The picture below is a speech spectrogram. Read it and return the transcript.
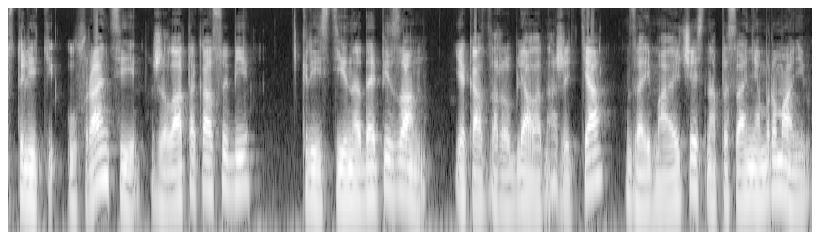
столітті у Франції жила така собі Крістіна де Пізан, яка заробляла на життя, займаючись написанням романів.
